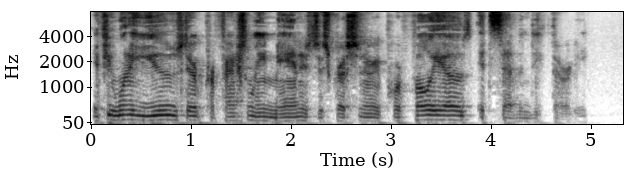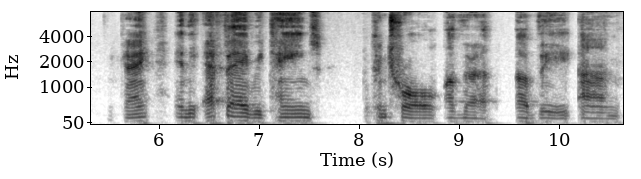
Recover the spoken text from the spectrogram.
If you want to use their professionally managed discretionary portfolios, it's 70-30. Okay, and the FA retains control of the of the um,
